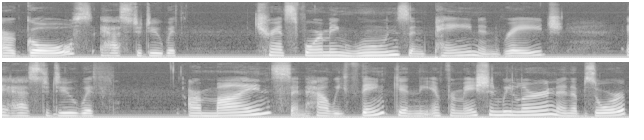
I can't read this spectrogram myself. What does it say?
our goals. It has to do with transforming wounds and pain and rage. It has to do with our minds and how we think and the information we learn and absorb.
